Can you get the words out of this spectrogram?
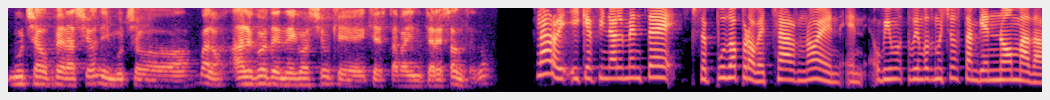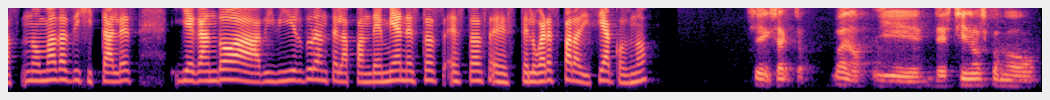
mucha operación y mucho, bueno, algo de negocio que, que estaba interesante, ¿no? Claro, y que finalmente se pudo aprovechar, ¿no? En, tuvimos muchos también nómadas, nómadas digitales, llegando a vivir durante la pandemia en estos estas, este, lugares paradisíacos, ¿no? Sí, exacto. Bueno, y destinos como,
